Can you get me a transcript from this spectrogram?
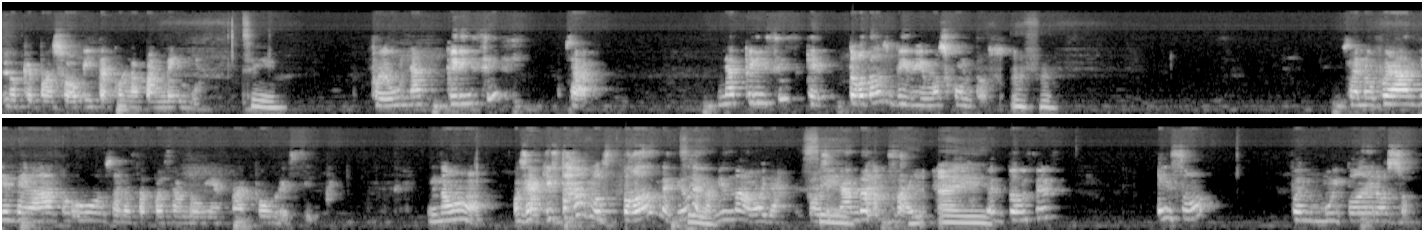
lo que pasó ahorita con la pandemia. Sí. Fue una crisis, o sea, una crisis que todos vivimos juntos. O sea, no fue alguien de, ah, oh, se la está pasando bien mal, pobrecito. No, o sea, aquí estábamos todos metidos en la misma olla, cocinándonos ahí. Entonces, eso fue muy poderoso.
